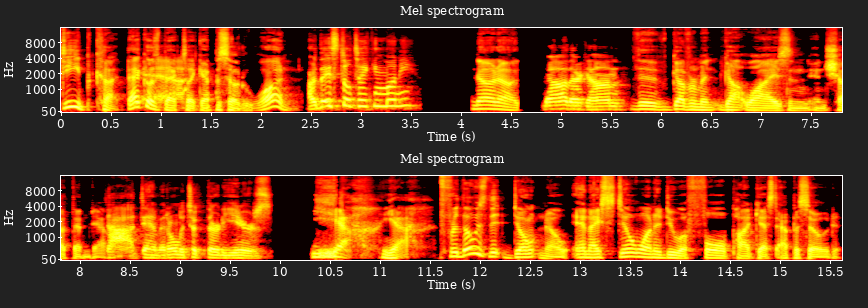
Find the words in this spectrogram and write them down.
deep cut. That goes back to like episode one. Are they still taking money? No, no. No, they're gone. The government got wise and, and shut them down. Ah, damn, it only took 30 years. Yeah, yeah. For those that don't know, and I still want to do a full podcast episode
